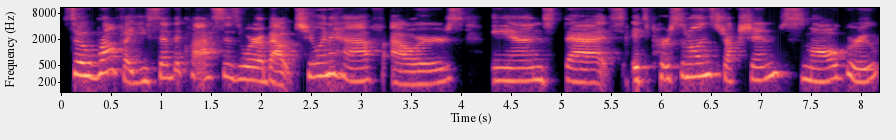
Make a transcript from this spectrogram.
So, Rafa, you said the classes were about two and a half hours and that it's personal instruction, small group.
